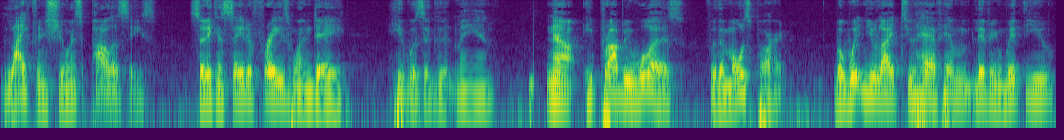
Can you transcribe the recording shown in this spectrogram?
life insurance policies. So they can say the phrase one day, he was a good man. Now, he probably was for the most part, but wouldn't you like to have him living with you,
